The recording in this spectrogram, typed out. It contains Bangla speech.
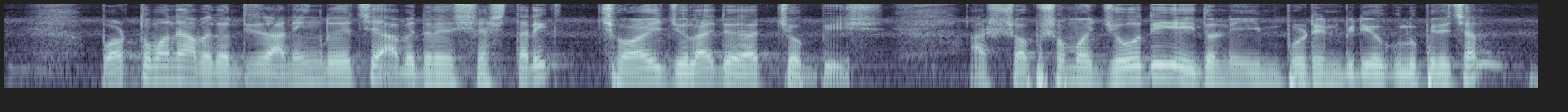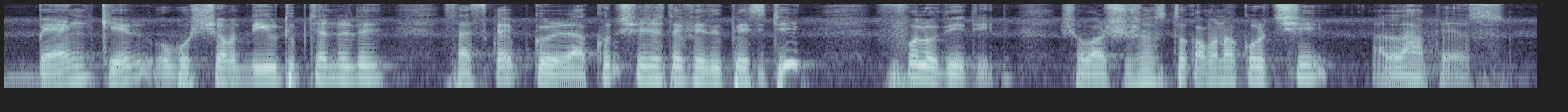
বর্তমানে আবেদনটি রানিং রয়েছে, আবেদনের শেষ তারিখ ছয় জুলাই দু হাজার চব্বিশ। আর সবসময় যদি এই ধরনের ইম্পর্টেন্ট ভিডিওগুলো পেতে চান, ব্যাংকের অবশ্যই আমাদের ইউটিউব চ্যানেলে সাবস্ক্রাইব করে রাখুন। সেই সাথে ফেসবুক পেজটি ফলো দিয়ে দিন। সবার সুস্বাস্থ্য কামনা করছি। আল্লাহ হাফেজ।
